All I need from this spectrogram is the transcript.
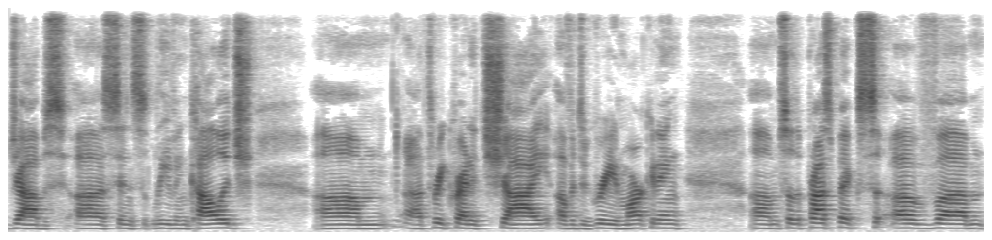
jobs uh, since leaving college, um, uh, three credits shy of a degree in marketing. Um, so the prospects of um,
